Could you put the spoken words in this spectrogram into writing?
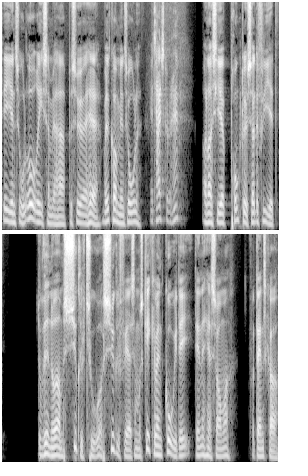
det er Jens Ole Åri, som jeg har besøg af her. Velkommen, Jens Ole. Ja, tak skal du have. Og når jeg siger prunkløs, så er det fordi, at du ved noget om cykelture og cykelferie, som måske kan være en god idé denne her sommer for danskere.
